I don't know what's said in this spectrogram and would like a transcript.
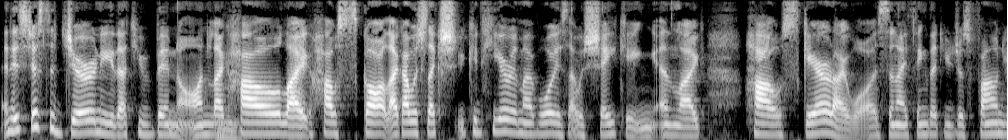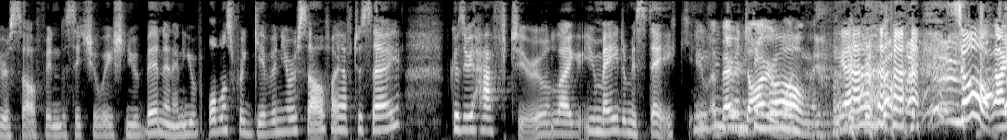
and it's just a journey that you've been on, like mm. how like how scar, like I was like sh- you could hear in my voice I was shaking, and like how scared I was, and I think that you just found yourself in the situation you've been in, and you've almost forgiven yourself, I have to say, because you have to, like you made a mistake, You a didn't very do anything dire wrong. one. Yeah. Stop. I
